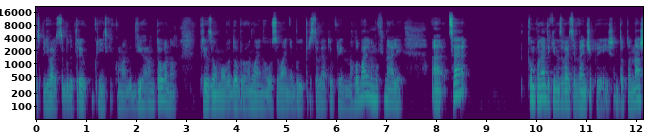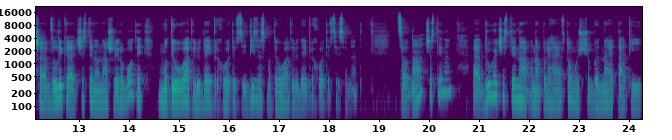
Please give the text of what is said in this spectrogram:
сподіваюся, це буде три українські команди, дві гарантовано. Три за умови доброго онлайн-голосування будуть представляти Україну на глобальному фіналі. Це компонент, який називається Venture Creation. Тобто, наша велика частина нашої роботи мотивувати людей приходити в цей бізнес, мотивувати людей приходити в цей сегмент. Це одна частина. Е, друга частина вона полягає в тому, щоб на етапі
